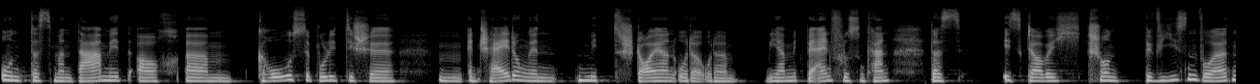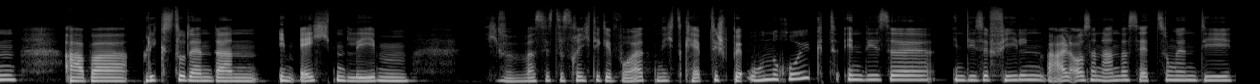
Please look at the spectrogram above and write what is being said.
und dass man damit auch ähm, große politische ähm, Entscheidungen mitsteuern oder, oder ja, mit beeinflussen kann. Das ist, glaube ich, schon bewiesen worden. Aber blickst du denn dann im echten Leben was ist das richtige Wort, nicht skeptisch beunruhigt in diese, in diese vielen Wahlauseinandersetzungen, die,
